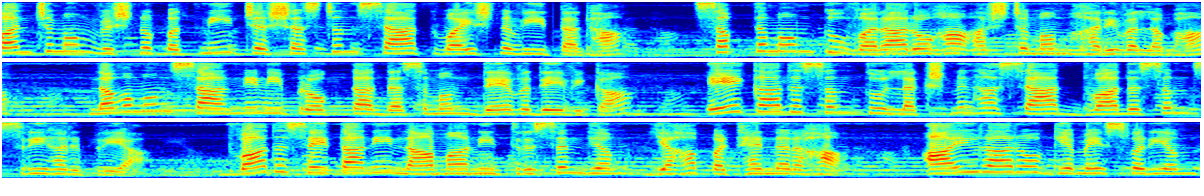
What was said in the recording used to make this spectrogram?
పంచమం విష్ణుపత్ని చ షష్టం సాత్ వైష్ణవీ తథా. సప్తమం తు వరారోహ అష్టమం హరివల్లభ. నవమం సార్ణిని ప్రోక్త దశమం దేవదేవిక. ఏకాదశం తు లక్ష్మిః సాత్ ద్వాదశం శ్రీహరిప్రియ. ద్వాదశైతాని నామాని త్రిసంధ్యం యహ పఠేన్నరహ ఆయురారోగ్యమేశ్వర్యం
